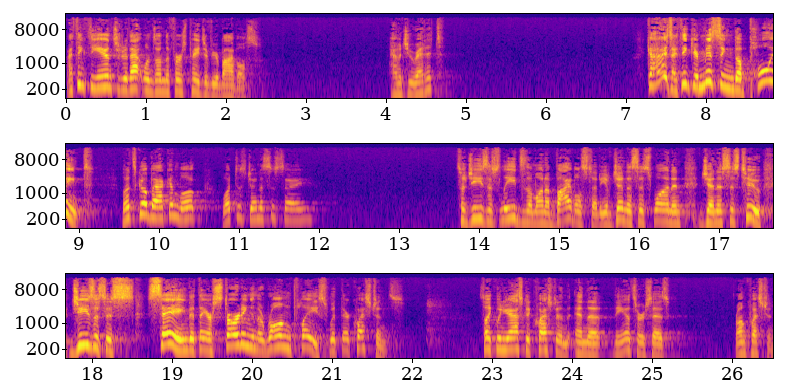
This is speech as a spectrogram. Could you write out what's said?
I think the answer to that one's on the first page of your Bibles. Haven't you read it? Guys, I think you're missing the point. Let's go back and look. What does Genesis say? So Jesus leads them on a Bible study of Genesis 1 and Genesis 2. Jesus is saying that they are starting in the wrong place with their questions. It's like when you ask a question and the, the answer says, wrong question.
